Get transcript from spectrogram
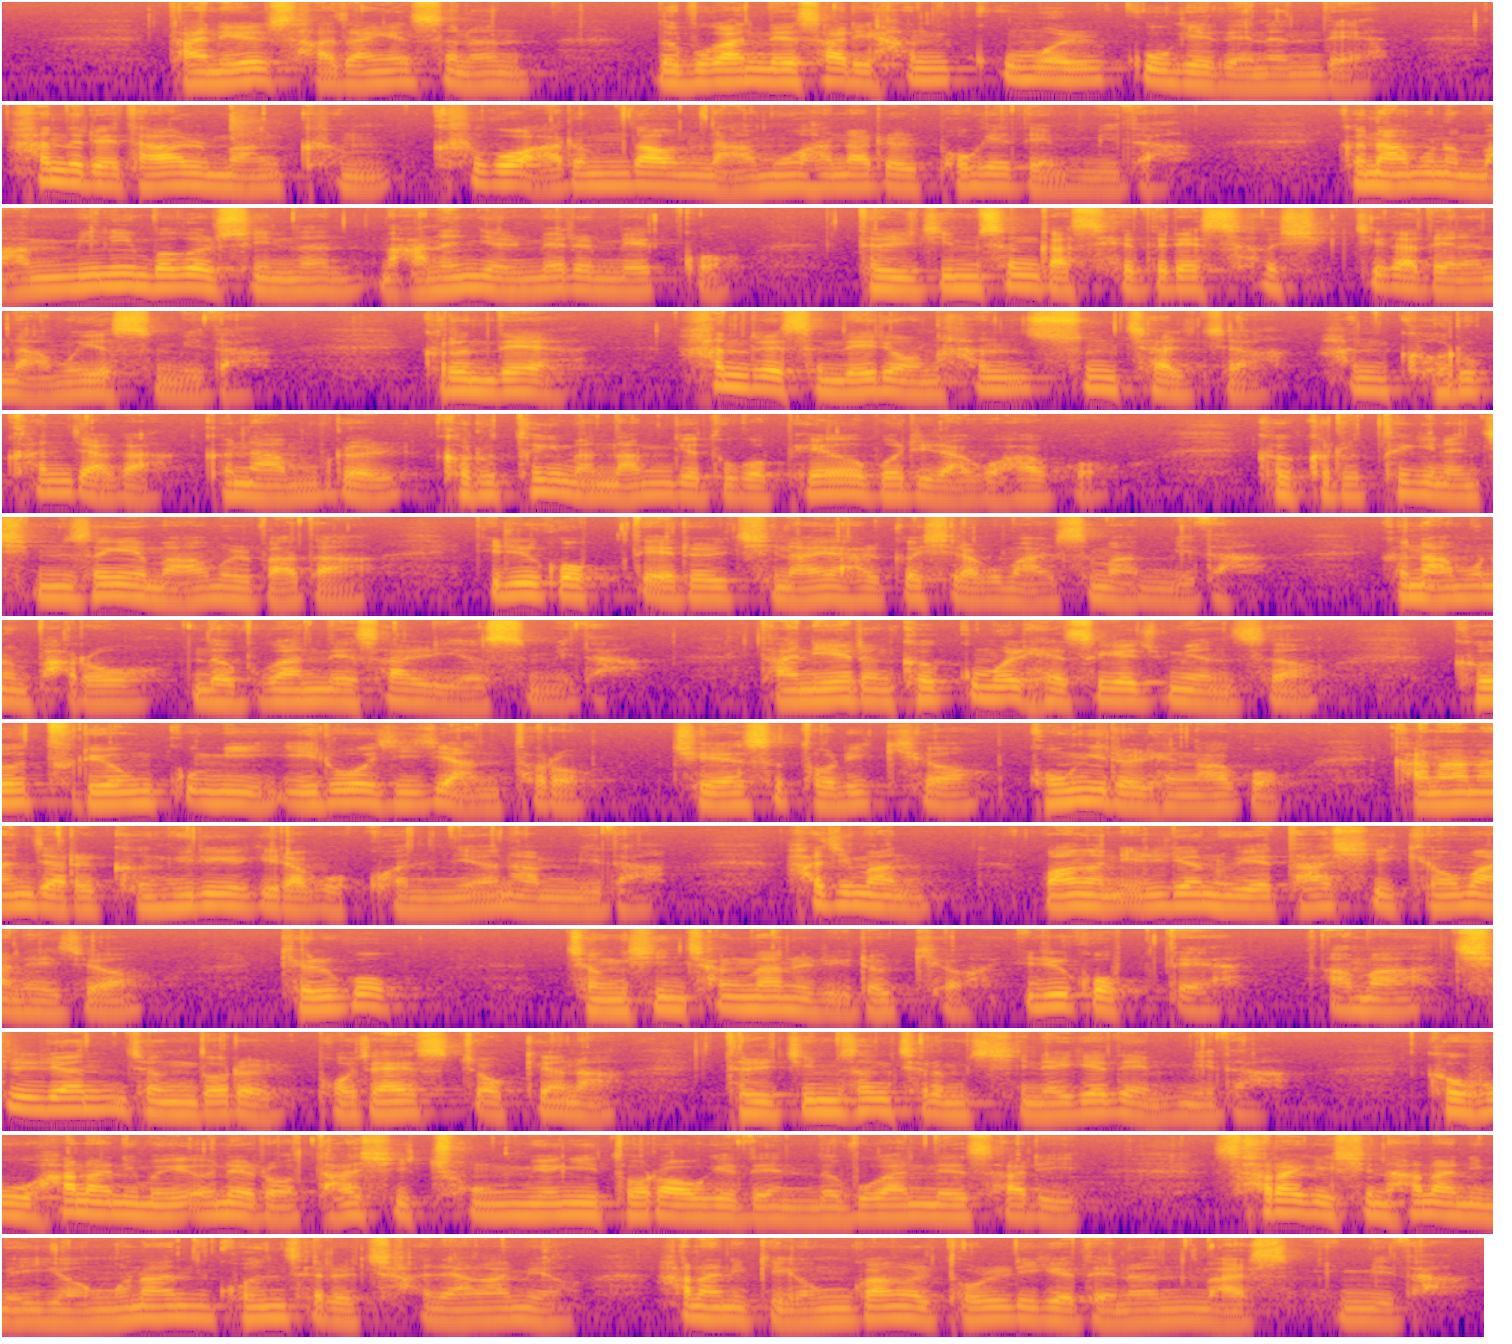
다니엘 4장에서는 너부갓네살이 한 꿈을 꾸게 되는데 하늘에 닿을 만큼 크고 아름다운 나무 하나를 보게 됩니다. 그 나무는 만민이 먹을 수 있는 많은 열매를 맺고 들짐승과 새들의 서식지가 되는 나무였습니다. 그런데 하늘에서 내려온 한 순찰자, 한 거룩한 자가 그 나무를 거루터기만 남겨두고 베어버리라고 하고 그 거루터기는 짐승의 마음을 받아 일곱 대를 지나야 할 것이라고 말씀합니다. 그 나무는 바로 너부갓네살이었습니다. 다니엘은 그 꿈을 해석해 주면서 그 두려운 꿈이 이루어지지 않도록 죄에서 돌이켜 공의를 행하고 가난한 자를 긍휼히 여기라고 권면합니다. 하지만 왕은 1년 후에 다시 교만해져 결국 정신착란을 일으켜 일곱 대 아마 7년 정도를 보좌에서 쫓겨나 들짐승처럼 지내게 됩니다. 그 후 하나님의 은혜로 다시 총명이 돌아오게 된 느부갓네살이 살아계신 하나님의 영원한 권세를 찬양하며 하나님께 영광을 돌리게 되는 말씀입니다.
